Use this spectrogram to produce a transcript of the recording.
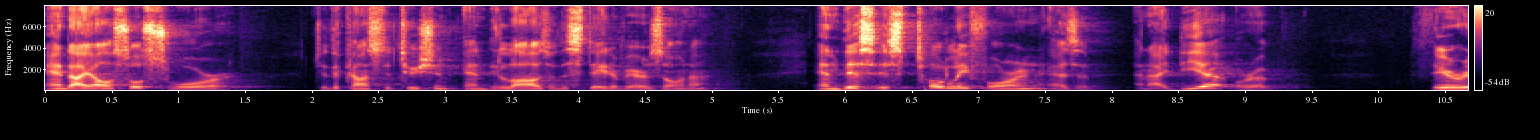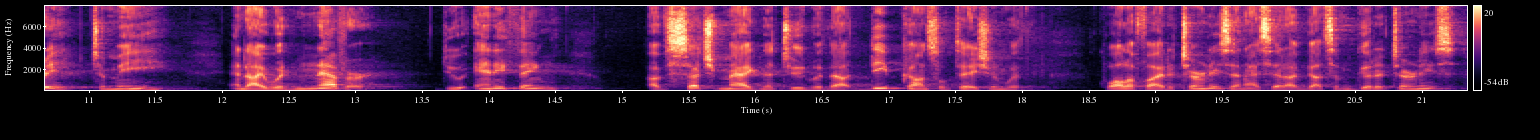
and I also swore to the Constitution and the laws of the state of Arizona. And this is totally foreign as a, an idea or a theory to me, and I would never do anything of such magnitude without deep consultation with qualified attorneys. And I said, I've got some good attorneys,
